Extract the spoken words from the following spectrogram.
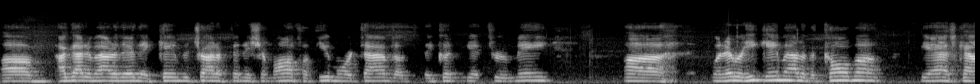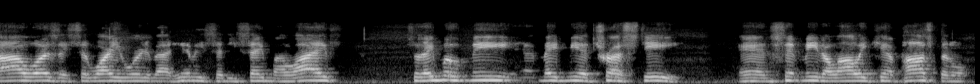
Um, I got him out of there. They came to try to finish him off a few more times. They couldn't get through me. Uh, whenever he came out of the coma, he asked how I was. They said, "Why are you worried about him?" He said, "He saved my life." So they moved me, made me a trustee, and sent me to Lolly Kemp Hospital.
